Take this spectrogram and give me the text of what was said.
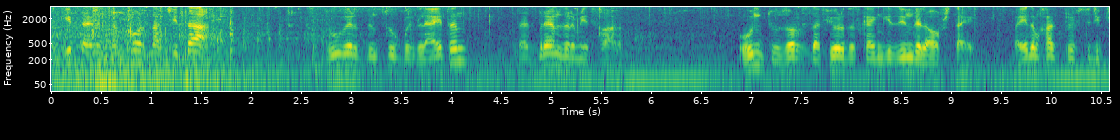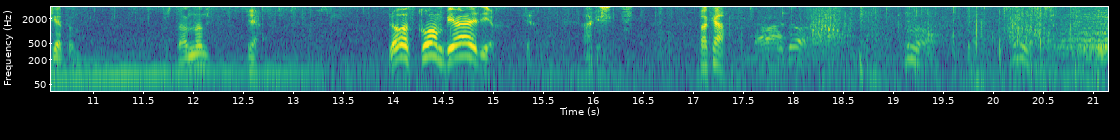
Es gibt einen Transport nach Chita. Du wirst den Zug begleiten und als Bremser mitfahren. Und du sorgst dafür, dass kein Gesindel aufsteigt. Bei jedem Halt prüfst du die Ketten. Verstanden? Ja. Los, komm, beeil dich. Пока. Становись!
